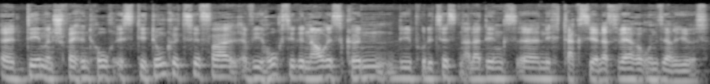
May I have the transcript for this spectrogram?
Dementsprechend hoch ist die Dunkelziffer. Wie hoch sie genau ist, können die Polizisten allerdings nicht taxieren. Das wäre unseriös.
